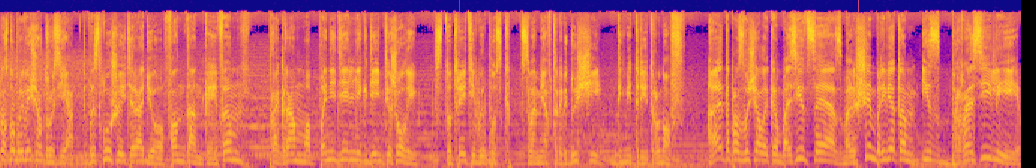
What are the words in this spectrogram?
Раз добрый вечер, друзья. Вы слушаете радио Фонтанка FM, программа «Понедельник. День тяжелый», 103 выпуск. С вами автор и ведущий Дмитрий Трунов. А это прозвучала композиция с большим приветом из Бразилии.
